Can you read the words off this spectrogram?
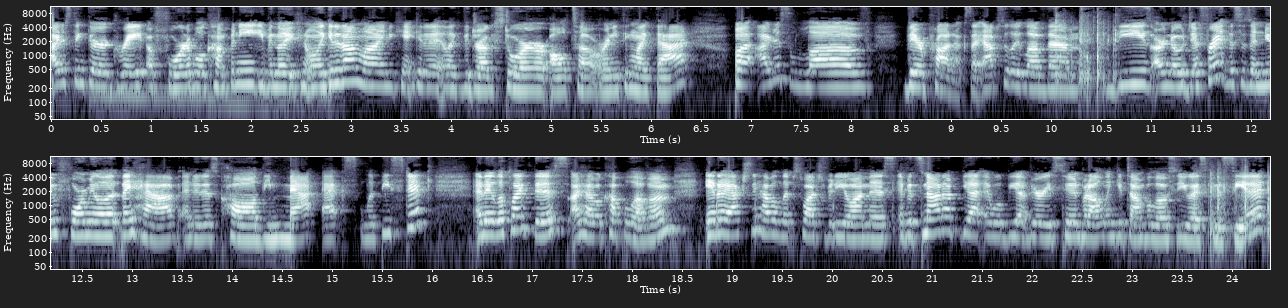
I just think they're a great affordable company even though you can only get it online. You can't get it at like the drugstore or Ulta or anything like that. But I just love their products. I absolutely love them. These are no different. This is a new formula that they have and it is called the Matte X Lippie Stick and they look like this. I have a couple of them and I actually have a lip swatch video on this. If it's not up yet, it will be up very soon, but I'll link it down below so you guys can see it.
